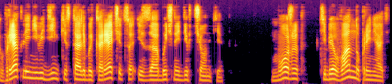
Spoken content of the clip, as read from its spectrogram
Вряд ли невидимки стали бы корячиться из-за обычной девчонки. «Может, тебе ванну принять?»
